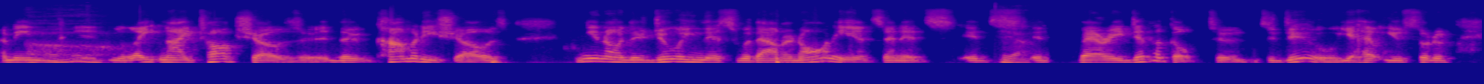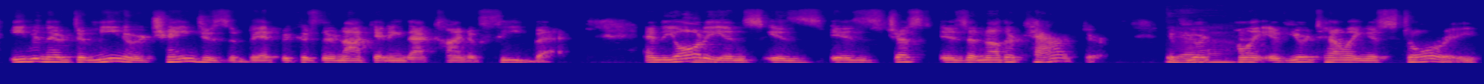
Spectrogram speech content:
I mean, oh. late night talk shows, the comedy shows, you know they're doing this without an audience and it's it's yeah. it's very difficult to to do you have you sort of even their demeanor changes a bit because they're not getting that kind of feedback and the hmm. audience is is just is another character if yeah. you're telling if you're telling a story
